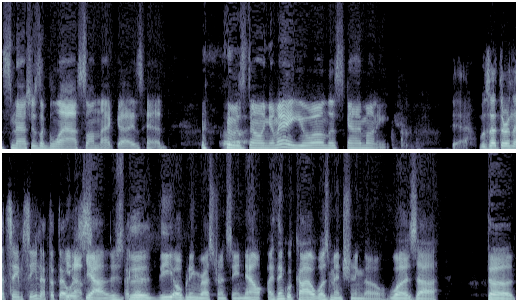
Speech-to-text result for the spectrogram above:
smashes a glass on that guy's head. Who was Uh, telling him, "Hey, you owe this guy money." Yeah, was that during that same scene? I thought that Yeah. was Yeah, there's Okay. the the opening restaurant scene. Now, I think what Kyle was mentioning though was uh the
